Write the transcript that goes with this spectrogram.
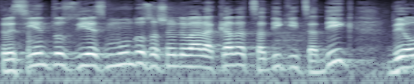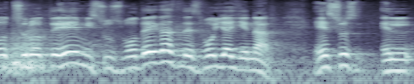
310 mundos Hashem le va a dar a cada tzadik y tzadik, beotzrotehem y sus bodegas les voy a llenar. Eso es el,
